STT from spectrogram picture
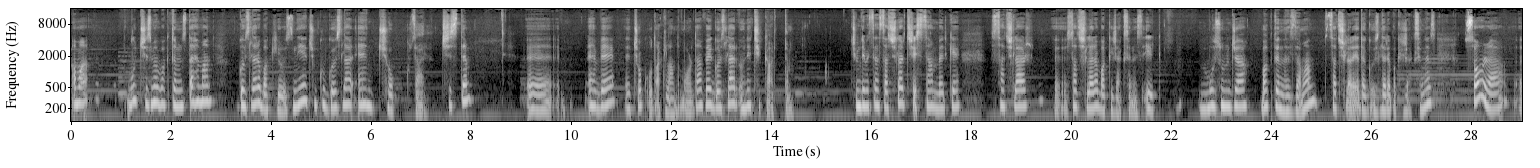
Ama bu çizime baktığımızda hemen gözlere bakıyoruz. Niye? Çünkü gözler en çok güzel çizdim. Ee, ve e, çok odaklandım orada ve gözler öne çıkarttım. Şimdi mesela saçlar çizsem belki saçlar e, saçlara bakacaksınız. İlk bu sonuca baktığınız zaman saçlara ya da gözlere bakacaksınız. Sonra e,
